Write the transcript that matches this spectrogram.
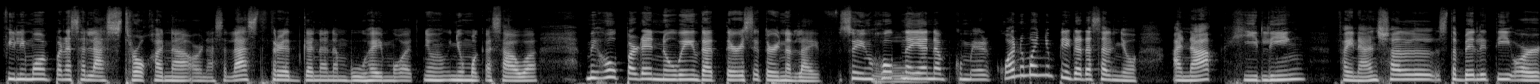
feeling mo pa nasa last straw ka na or nasa last thread ka na ng buhay mo at yung, yung mag-asawa, may hope pa rin knowing that there is eternal life. So yung hope na yan na kung, kung ano man yung pinagdadasal nyo, anak, healing, financial stability, or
